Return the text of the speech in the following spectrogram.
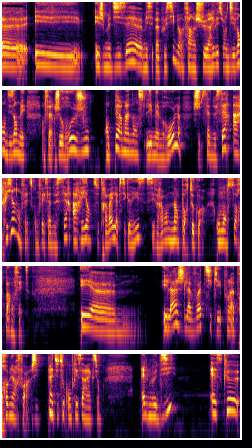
euh, et et je me disais euh, mais c'est pas possible. Enfin, je suis arrivée sur le divan en disant mais enfin je rejoue en permanence les mêmes rôles, ça ne sert à rien en fait ce qu'on fait, ça ne sert à rien. Ce travail, la psychanalyse, c'est vraiment n'importe quoi. On n'en sort pas en fait. Et euh, et là, je la vois tiquer pour la première fois. J'ai pas du tout compris sa réaction. Elle me dit, est-ce que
